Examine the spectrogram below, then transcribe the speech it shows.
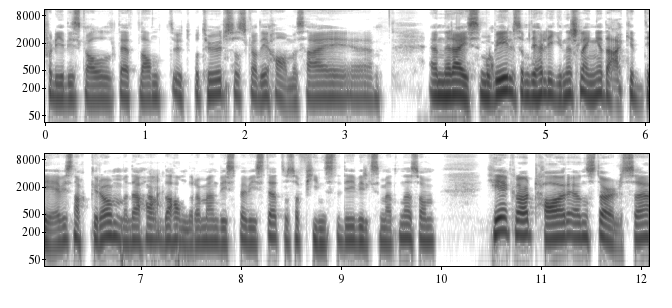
Fordi de skal til et land ute på tur, så skal de ha med seg uh, en reisemobil som de har liggende slenge. Det er ikke det vi snakker om, men det, det handler om en viss bevissthet. Og så finnes det de virksomhetene som helt klart har en størrelse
